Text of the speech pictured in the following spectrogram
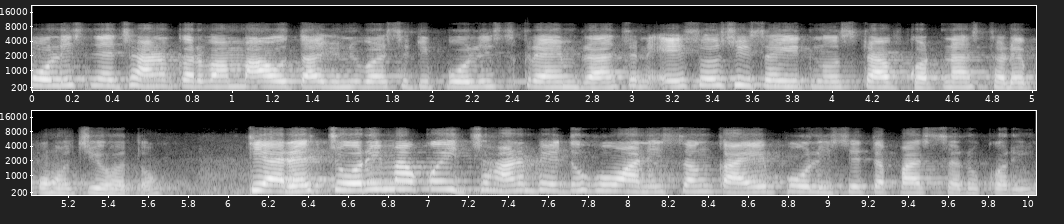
પોલીસને જાણ કરવામાં આવતા યુનિવર્સિટી પોલીસ ક્રાઇમ બ્રાન્ચ અને એસઓસી સહિતનો સ્ટાફ ઘટના સ્થળે પહોંચ્યો હતો. ત્યારે ચોરીમાં કોઈ જાણભેદું હોવાની શંકાએ પોલીસે તપાસ શરૂ કરી.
